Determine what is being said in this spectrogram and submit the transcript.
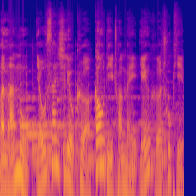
本栏目由三十六氪高低传媒联合出品。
